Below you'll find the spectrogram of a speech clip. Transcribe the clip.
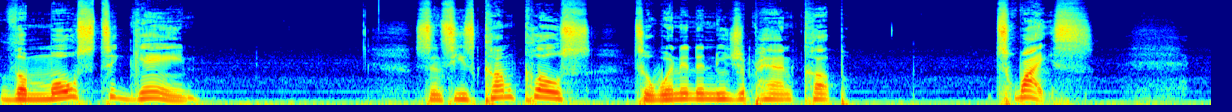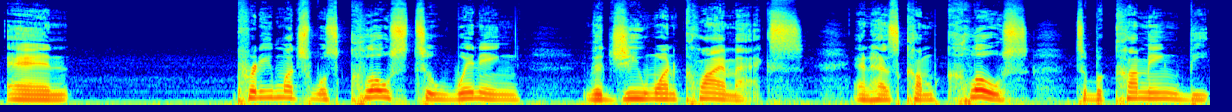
the most to gain since he's come close to winning the New Japan Cup twice and pretty much was close to winning the G1 climax and has come close to becoming the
